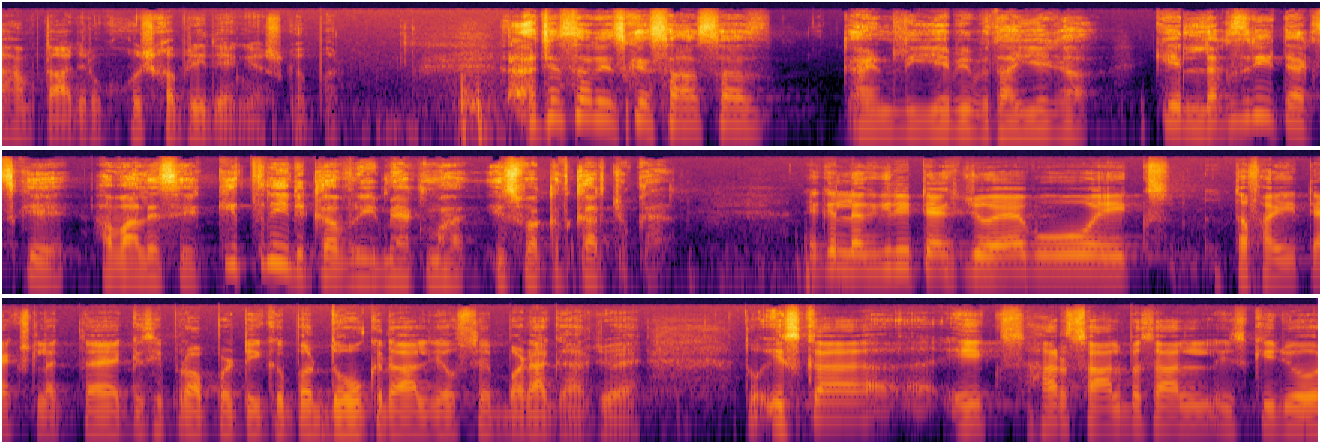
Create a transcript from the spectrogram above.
हम ताजरों को खुशखबरी देंगे उसके ऊपर। अच्छा सर इसके साथ साथ काइंडली ये भी बताइएगा कि लग्जरी टैक्स के हवाले से कितनी रिकवरी महकमा इस वक्त कर चुका है? लेकिन लग्जरी टैक्स जो है वो एक दफ़ाई टैक्स लगता है किसी प्रॉपर्टी के ऊपर दो कनाल या उससे बड़ा घर जो है। तो इसका एक हर साल ब साल इसकी जो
